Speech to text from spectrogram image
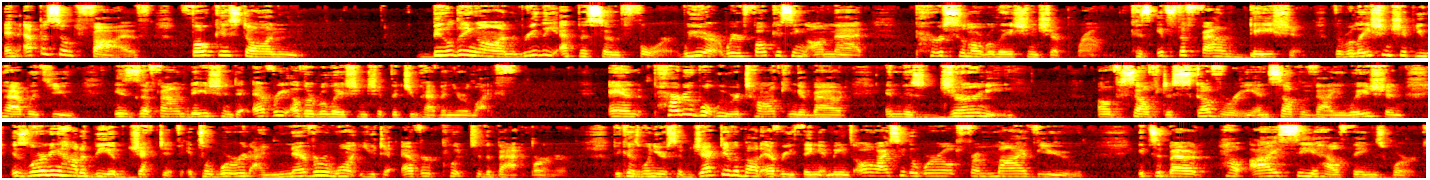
And episode five focused on building on really episode four, we are we're focusing on that personal relationship realm because it's the foundation. The relationship you have with you is the foundation to every other relationship that you have in your life. And part of what we were talking about in this journey of self discovery and self evaluation is learning how to be objective. It's a word I never want you to ever put to the back burner because when you're subjective about everything, it means, oh, I see the world from my view. It's about how I see how things work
